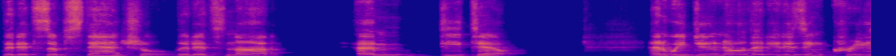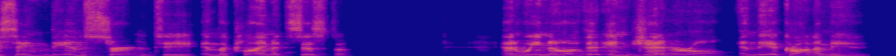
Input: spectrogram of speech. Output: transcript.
that it's substantial, that it's not um, detail. And we do know that it is increasing the uncertainty in the climate system. And we know that in general, in the economy,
